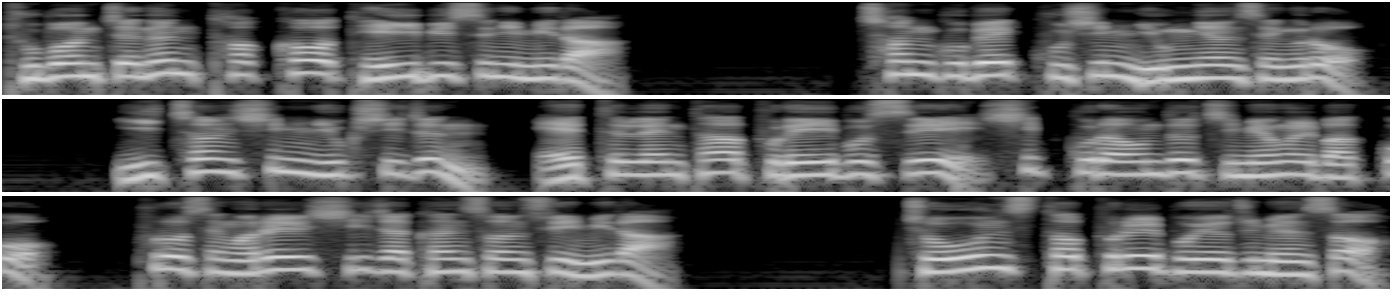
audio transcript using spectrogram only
두 번째는 터커 데이비슨입니다. 1996년생으로 2016 시즌 애틀랜타 브레이브스의 19라운드 지명을 받고 프로 생활을 시작한 선수입니다. 좋은 스터프를 보여주면서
